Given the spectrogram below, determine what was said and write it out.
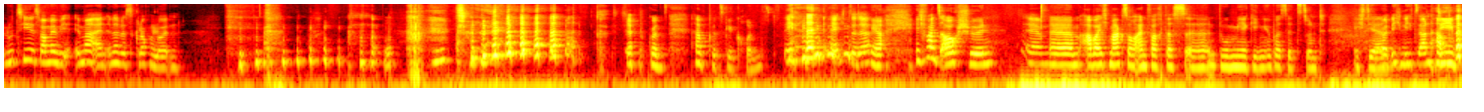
Luzi, es war mir wie immer ein inneres Glockenläuten. Ich hab kurz, hab kurz gegrunzt. Echt, oder? Ja, ich fand's auch schön. Ähm, Ähm, aber ich mag's auch einfach, dass äh, du mir gegenüber sitzt und ich dir und ich nichts anhabe.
